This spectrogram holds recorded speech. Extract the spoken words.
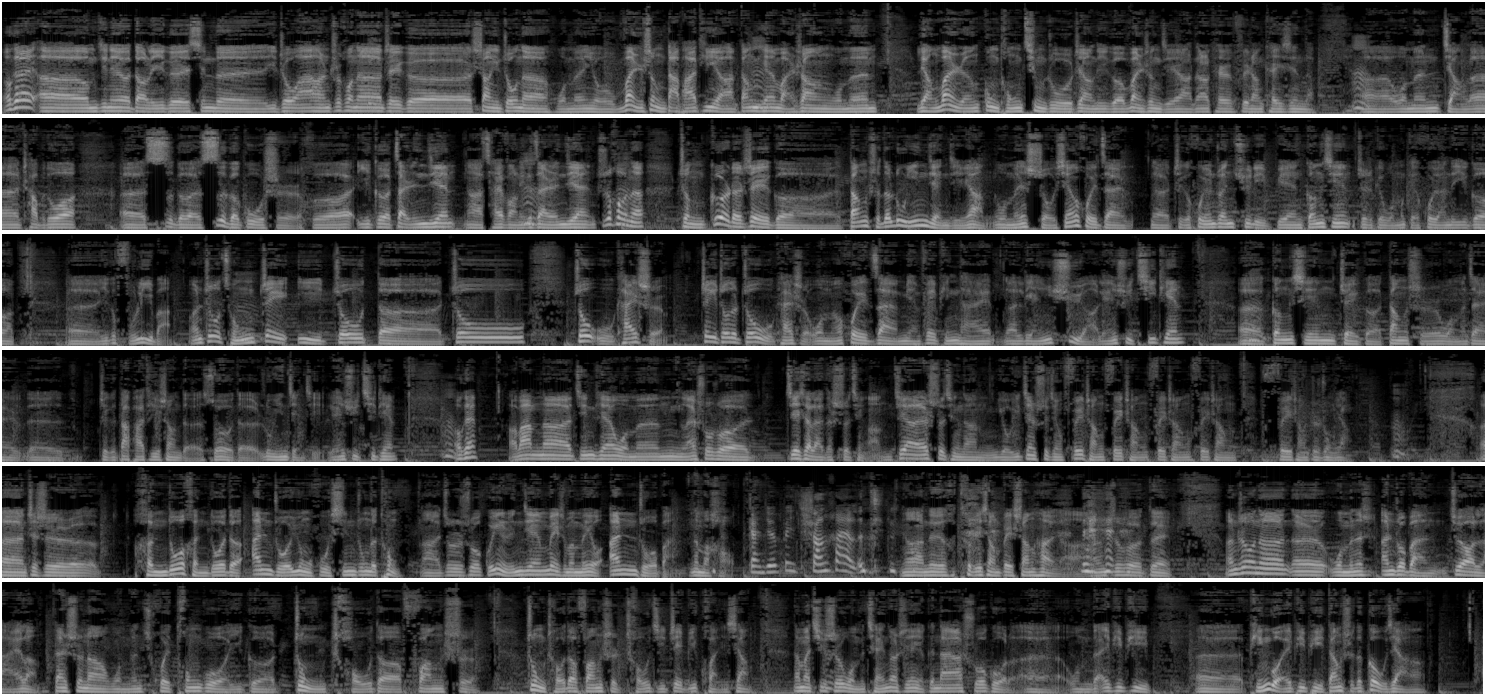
OK，呃，我们今天又到了一个新的一周啊。之后呢，这个上一周呢，我们有万圣大爬梯啊，当天晚上我们两万人共同庆祝这样的一个万圣节啊，当然开非常开心的。呃，我们讲了差不多呃四个四个故事和一个在人间啊，采访了一个在人间。之后呢，整个的这个当时的录音剪辑啊，我们首先会在呃这个会员专区里边更新，这是给我们给会员的一个。呃，一个福利吧。完了之后，从这一周的周周五开始，这一周的周五开始，我们会在免费平台呃连续啊连续七天，呃更新这个当时我们在呃这个大爬梯上的所有的录音剪辑，连续七天。OK，好吧，那今天我们来说说。接下来的事情啊，接下来的事情呢，有一件事情非常非常非常非常非常之重要。嗯呃，这是很多很多的安卓用户心中的痛啊，就是说《鬼影人间》为什么没有安卓版那么好感觉被伤害了。啊？那特别像被伤害了啊！完了之后，对，完之后呢，呃，我们的安卓版就要来了，但是呢，我们会通过一个众筹的方式。众筹的方式筹集这笔款项，那么其实我们前一段时间也跟大家说过了，呃，我们的 A P P，呃，苹果 A P P 当时的构架啊，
